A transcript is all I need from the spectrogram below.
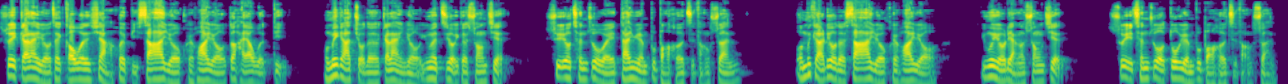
所以橄榄油在高温下会比沙拉油、葵花油都还要稳定。欧米伽九的橄榄油因为只有一个双键，所以又称作为单元不饱和脂肪酸。欧米伽六的沙拉油、葵花油因为有两个双键，所以称作多元不饱和脂肪酸。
